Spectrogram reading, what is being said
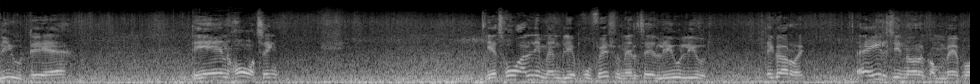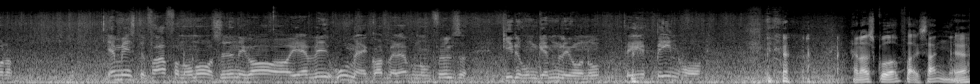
Liv, det er... Det er en hård ting. Jeg tror aldrig, man bliver professionel til at leve livet. Det gør du ikke. Der er hele tiden noget, der kommer bag på dig. Jeg mistede far for nogle år siden i går, og jeg ved udmærket godt, hvad det er for nogle følelser. Gitte, hun gennemlever nu. Det er benhårdt. Han har også gået op fra sangen. Ja.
